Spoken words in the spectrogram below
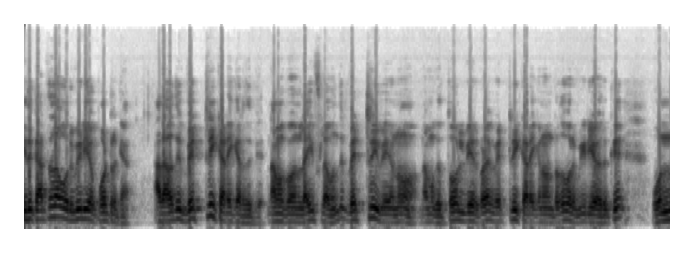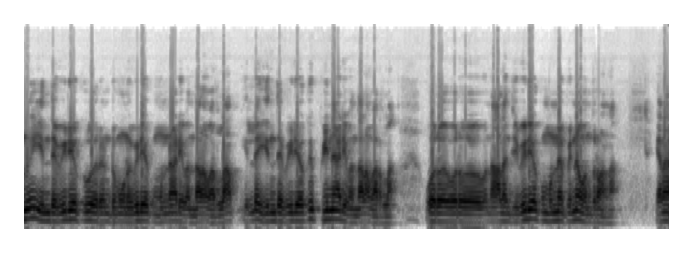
இதுக்கு அடுத்ததாக ஒரு வீடியோ போட்டிருக்கேன். அதாவது வெற்றி கிடைக்கிறதுக்கு. நமக்கு வந்து லைஃப்பில் வந்து வெற்றி வேணும். நமக்கு தோல்வியை கூட வெற்றி கிடைக்கணுன்றது ஒரு வீடியோ இருக்குது ஒன்று இந்த வீடியோக்கு ரெண்டு மூணு வீடியோக்கு முன்னாடி வந்தாலும் வரலாம். இல்லை இந்த வீடியோக்கு பின்னாடி வந்தாலும் வரலாம். ஒரு ஒரு நாலஞ்சு வீடியோக்கு முன்ன பின்ன வந்துடும் ஆனால் ஏன்னா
